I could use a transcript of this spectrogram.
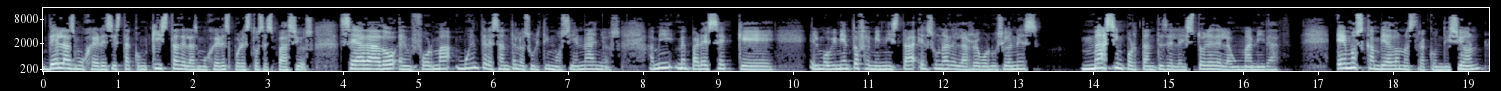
de las mujeres y esta conquista de las mujeres por estos espacios se ha dado en forma muy interesante en los últimos 100 años. A mí me parece que el movimiento feminista es una de las revoluciones más importantes de la historia de la humanidad. Hemos cambiado nuestra condición.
